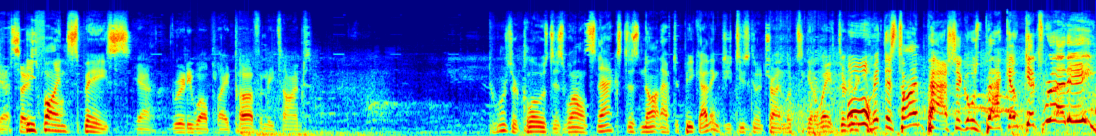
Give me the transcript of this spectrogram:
Yeah, so he smart. finds space. Yeah, really well played. Perfectly timed. Doors are closed as well. Snax does not have to peek. I think G2's going to try and look to get away. If they're going to Oh! commit this time, Pasha goes back out, gets ready!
